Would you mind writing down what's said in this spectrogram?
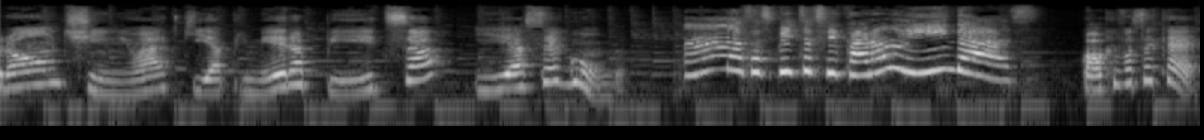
Prontinho, aqui a primeira pizza e a segunda. Hum, essas pizzas ficaram lindas! Qual que você quer?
